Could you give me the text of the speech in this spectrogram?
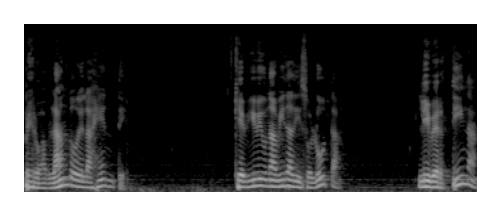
Pero hablando de la gente que vive una vida disoluta, libertina,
